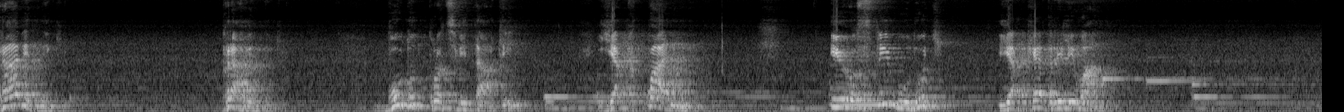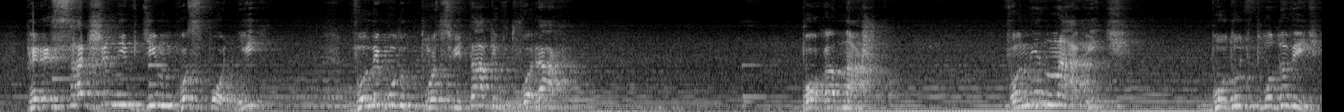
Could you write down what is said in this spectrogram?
Праведники, праведники будуть процвітати, як пальми, і рости будуть, як кедри Лівану. Пересаджені в дім Господній, вони будуть процвітати в дворах Бога нашого. Вони навіть будуть плодовиті.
